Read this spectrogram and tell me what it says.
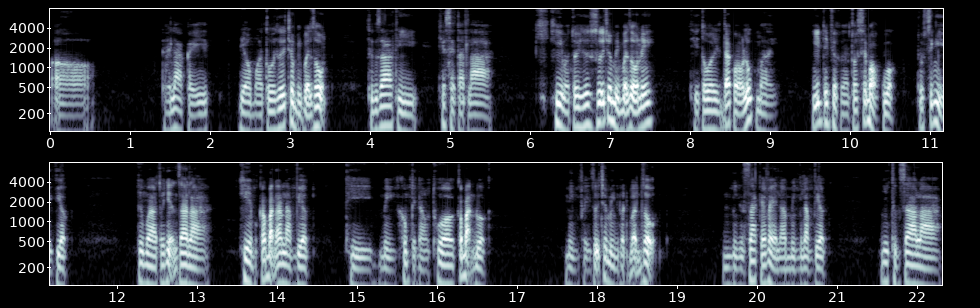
Ờ, đấy là cái điều mà tôi giữ cho mình bận rộn. Thực ra thì chia sẻ thật là khi mà tôi giữ cho mình bận rộn ấy thì tôi đã có lúc mà nghĩ đến việc là tôi sẽ bỏ cuộc tôi sẽ nghỉ việc nhưng mà tôi nhận ra là khi mà các bạn đang làm việc thì mình không thể nào thua các bạn được. Mình phải giữ cho mình thật bận rộn. Mình ra cái vẻ là mình làm việc. Nhưng thực ra là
